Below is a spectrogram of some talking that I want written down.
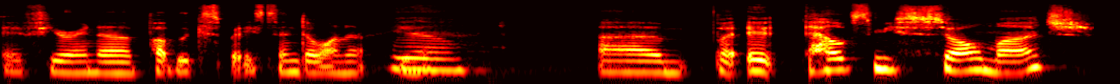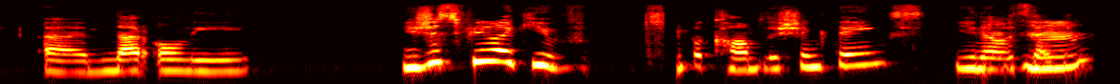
if you're in a public space and don't want to. Yeah. Um, but it helps me so much. Um, not only you just feel like you've keep accomplishing things. You know, it's like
